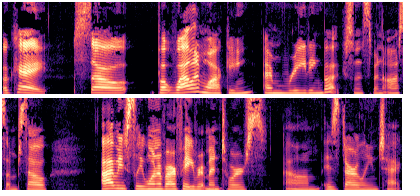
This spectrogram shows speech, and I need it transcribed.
Okay. So, but while I'm walking, I'm reading books and it's been awesome. So, obviously, one of our favorite mentors um, is Darlene Zschech.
